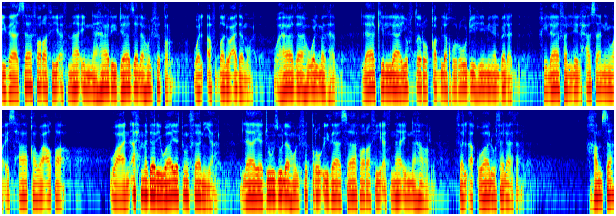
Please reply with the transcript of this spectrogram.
إذا سافر في أثناء النهار جاز له الفطر. والأفضل عدمه وهذا هو المذهب لكن لا يفطر قبل خروجه من البلد خلافا للحسن وإسحاق وعطاء. وعن أحمد رواية ثانية لا يجوز له الفطر إذا سافر في أثناء النهار فالأقوال ثلاثة. خمسة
